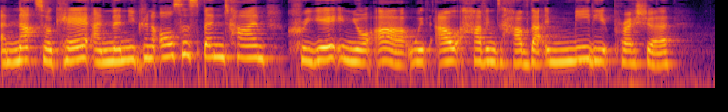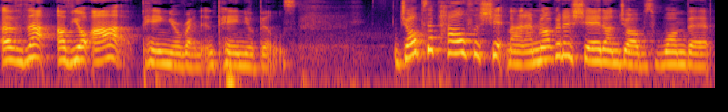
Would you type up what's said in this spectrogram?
and that's okay. And then you can also spend time creating your art without having to have that immediate pressure of that of your art paying your rent and paying your bills. Jobs are powerful shit, man. I'm not going to shade on jobs one bit.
